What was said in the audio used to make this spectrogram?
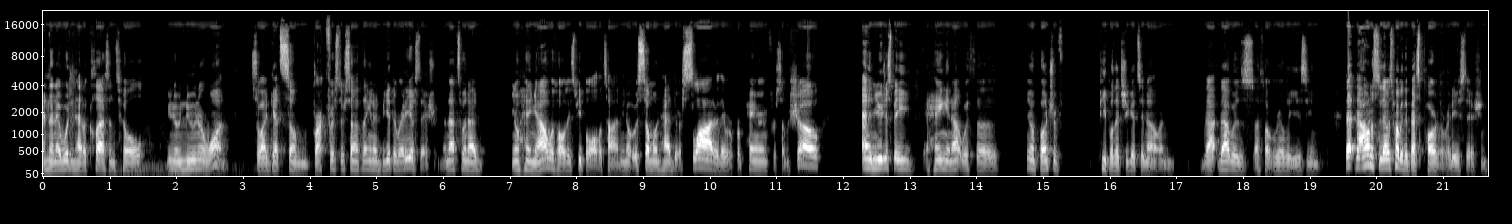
and then I wouldn't have a class until you know noon or one. So I'd get some breakfast or something, and I'd be at the radio station, and that's when I'd you know hang out with all these people all the time. You know, it was someone had their slot or they were preparing for some show, and you just be hanging out with a you know a bunch of people that you get to know, and that that was I thought really easy, and that, that honestly that was probably the best part of the radio station.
